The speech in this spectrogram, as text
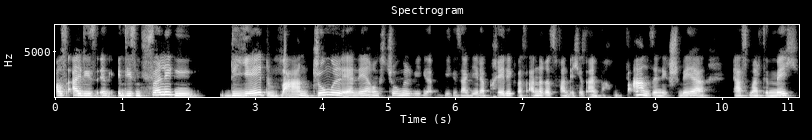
aus all dies, in, in diesem völligen Diät, Wahn, Dschungel, Ernährungsdschungel, wie, wie gesagt, jeder predigt was anderes, fand ich es einfach wahnsinnig schwer, erstmal für mich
